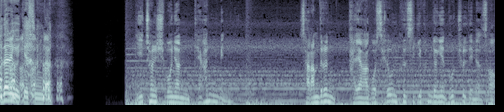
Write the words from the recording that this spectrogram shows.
기다리고 있겠습니다. 2015년 대한민국 사람들은 다양하고 새로운 글쓰기 환경에 노출되면서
